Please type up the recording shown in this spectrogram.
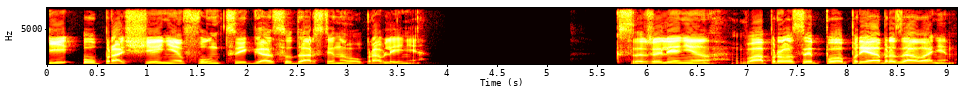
и упрощение функций государственного управления. К сожалению, вопросы по преобразованиям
